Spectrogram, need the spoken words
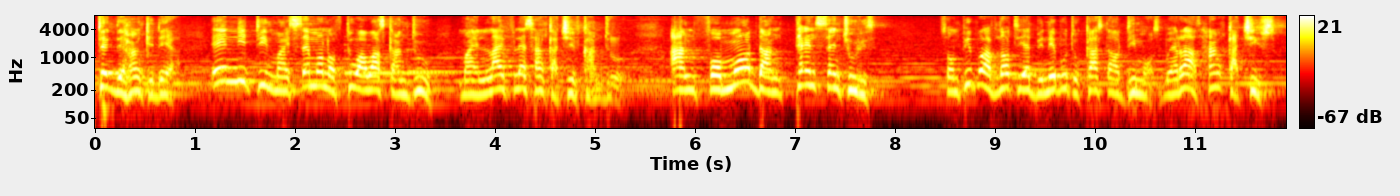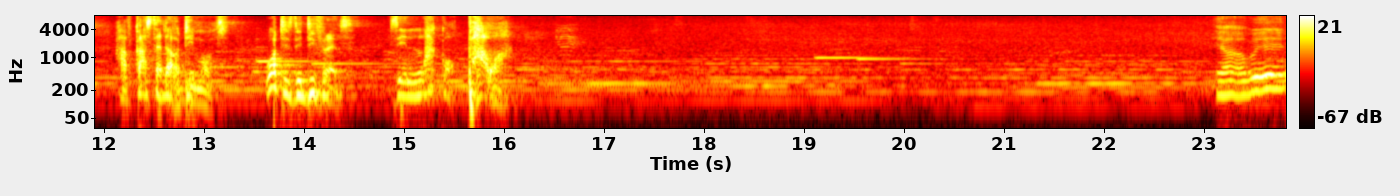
Take the hanky there. Anything my sermon of two hours can do, my lifeless handkerchief can do. And for more than 10 centuries, some people have not yet been able to cast out demons, whereas handkerchiefs have casted out demons. What is the difference? It's a lack of power. Yahweh,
